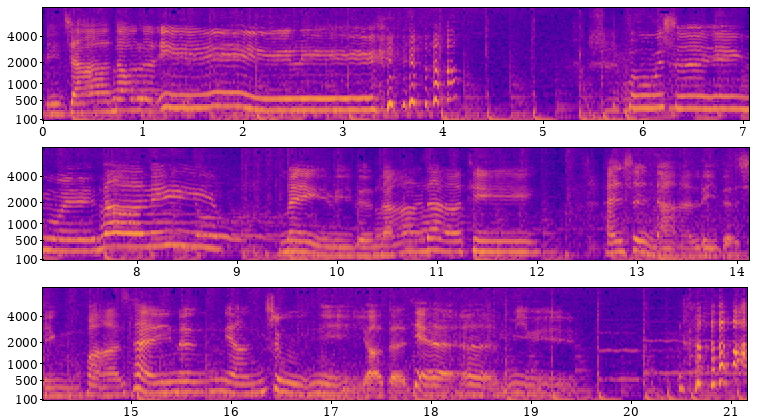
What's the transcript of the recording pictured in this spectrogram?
你嫁到了伊犁，不是因为那里有美丽的那大提，还是哪里的杏花才能酿出你要的甜蜜蜜？哈哈哈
